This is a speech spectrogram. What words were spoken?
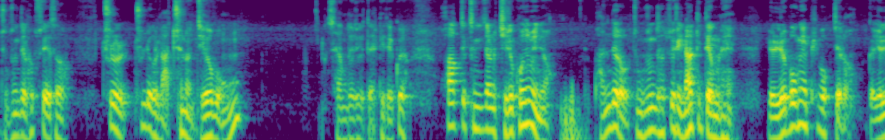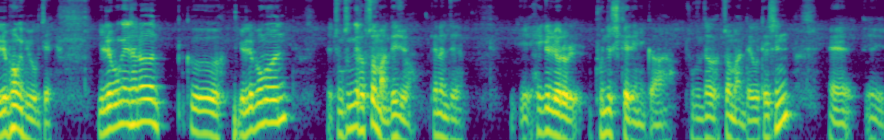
중성자를 흡수해서 출, 출력을 낮추는 제어봉 사용되겠다 이렇게 됐고요. 화학적 성질자는 지르코늄은요 반대로 중성자 흡수율이 낮기 때문에 연료봉의 피복제로 그러니까 연료봉의 피복제 연료봉에서는 그 연료봉은 중성자를 흡수하면 안 되죠. 걔는 이제 해결료를 분열시켜야 되니까 중성자가 흡수하면 안 되고 대신 에, 에,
